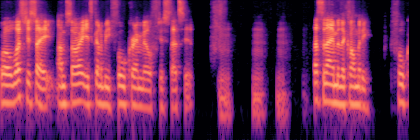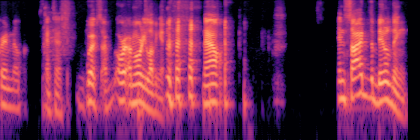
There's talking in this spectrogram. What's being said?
Well, let's just say I'm sorry. It's going to be full cream milk. Just that's it. Mm, mm. That's the name of the comedy. Full cream milk. Fantastic, works. I'm, I'm already loving it. Now, inside the building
